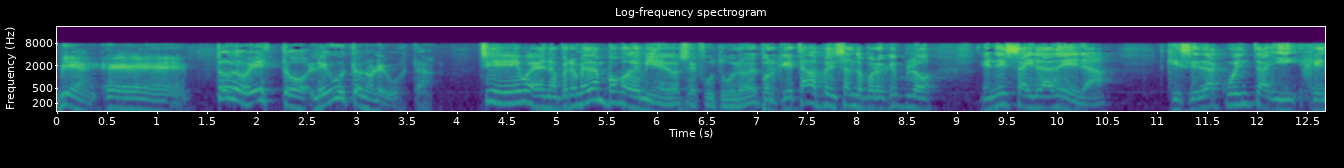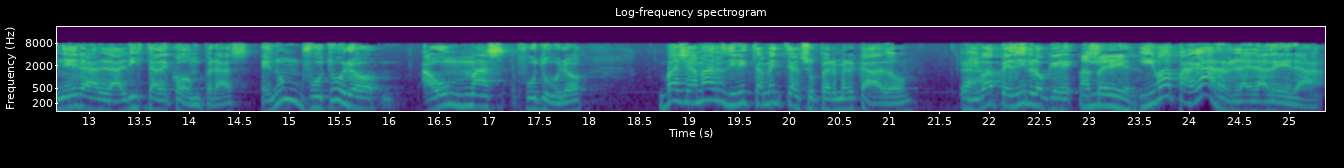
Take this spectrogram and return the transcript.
Bien, eh, todo esto, ¿le gusta o no le gusta? Sí, bueno, pero me da un poco de miedo ese futuro, ¿eh? porque estaba pensando, por ejemplo, en esa heladera que se da cuenta y genera la lista de compras, en un futuro aún más futuro, va a llamar directamente al supermercado Claro. y va a pedir lo que... Va a y, pedir. y va a pagar la heladera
